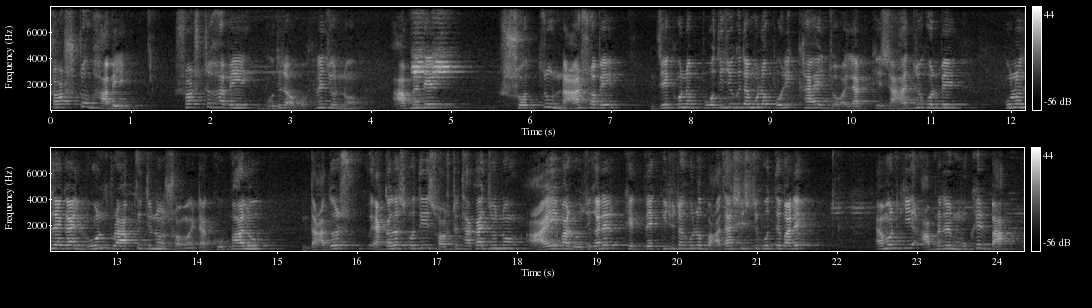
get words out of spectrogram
ষষ্ঠভাবে। ষষ্ঠভাবে বুধের অবস্থানের জন্য আপনাদের শত্রু নাশ হবে। যে কোনো প্রতিযোগিতামূলক পরীক্ষায় জয়লাভকে সাহায্য করবে। কোনো জায়গায় লোন প্রাপ্তির জন্য সময়টা খুব ভালো। দ্বাদশ একাদশপতি ষষ্ঠে থাকার জন্য আয় বা রোজগারের ক্ষেত্রে কিছুটা হলেও বাধা সৃষ্টি করতে পারে। এমনকি আপনাদের মুখের বাক্য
